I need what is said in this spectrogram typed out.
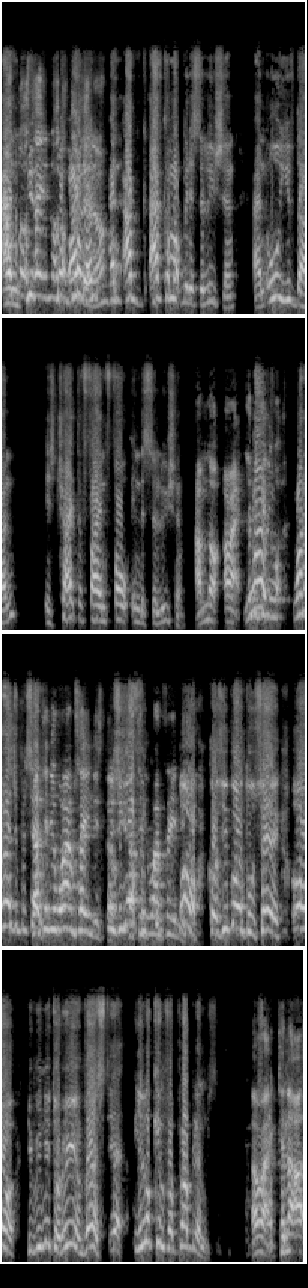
I'm not you- saying not no, to do it, on, you know. And I've, I've come up with a solution, and all you've done is try to find fault in the solution. I'm not. All right, let me No, tell you. 100%. Let me tell you why I'm saying this though. Because you me have tell to, you why I'm saying this. oh, because you're going to say, oh, we need to reinvest. Yeah, you're looking for problems. All right, can I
